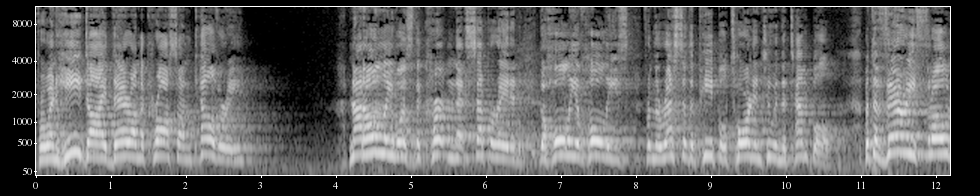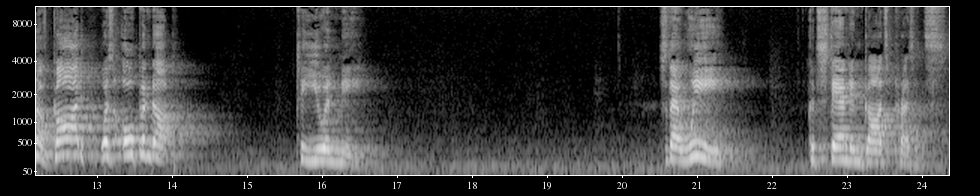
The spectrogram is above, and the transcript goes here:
For when he died there on the cross on Calvary, not only was the curtain that separated the Holy of Holies from the rest of the people torn in two in the temple, but the very throne of God was opened up to you and me. So that we could stand in God's presence.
